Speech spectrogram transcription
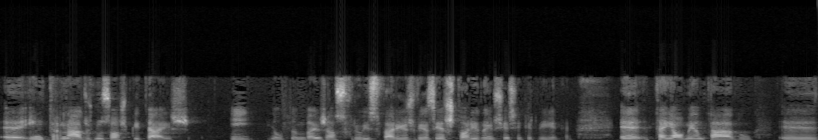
eh, internados nos hospitais, e ele também já sofreu isso várias vezes, é a história da insuficiência cardíaca, eh, tem aumentado eh,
